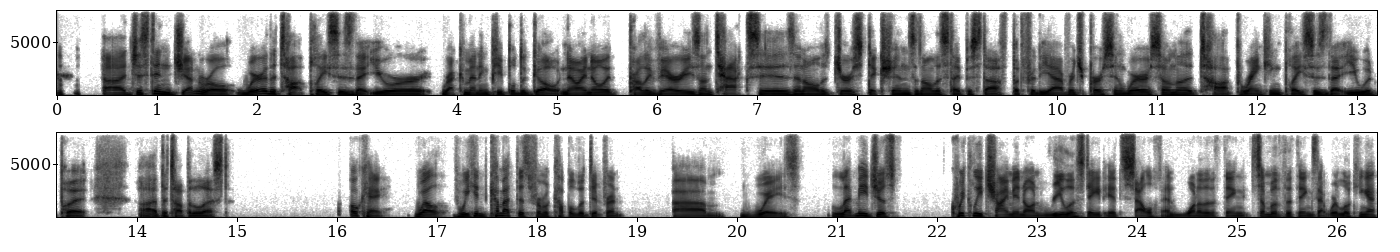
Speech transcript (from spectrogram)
uh, just in general, where are the top places that you're recommending people to go? Now, I know it probably varies on taxes and all the jurisdictions and all this type of stuff, but for the average person, where are some of the top ranking places that you would put uh, at the top of the list? Okay. Well, we can come at this from a couple of different um, ways. Let me just quickly chime in on real estate itself and one of the things, some of the things that we're looking at,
